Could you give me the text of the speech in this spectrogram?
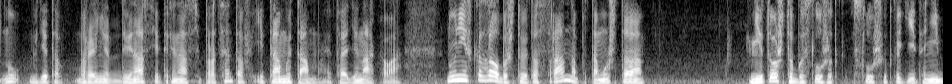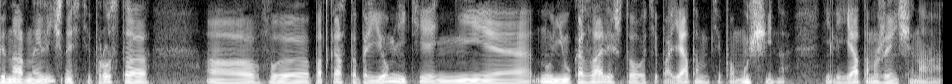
ну, где-то в районе 12-13% и там, и там. Это одинаково. Ну, не сказал бы, что это странно, потому что не то чтобы слушают, слушают какие-то небинарные личности, просто э, в подкастоприемнике не, ну, не указали, что типа я там типа мужчина или я там женщина,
